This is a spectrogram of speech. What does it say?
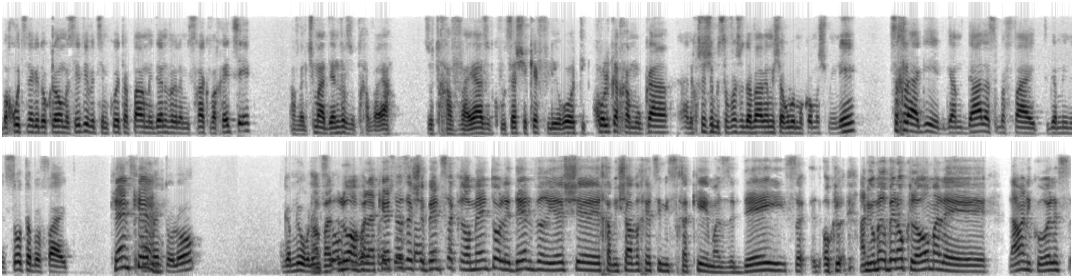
בחוץ נגד אוקלאומה סיטי וצימקו את הפער מדנבר למשחק וחצי, אבל תשמע, דנבר זאת חוויה. זאת חוויה, זאת קבוצה שכיף לראות, היא כל כך עמוקה, אני חושב שבסופו של דבר הם יישארו במקום השמיני. צריך להגיד, גם דאלאס ב fight, גם מינסוטה ב fight, כן, כן. סקרמנטו לא, גם ניו אורלינס לא. לא, אבל הקטע זה. שבין סקרמנטו לדנבר יש אה, חמישה וחצי משחקים, אז זה די... אני אומר בין אוקלהומה ל... למה אני קורא לס...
